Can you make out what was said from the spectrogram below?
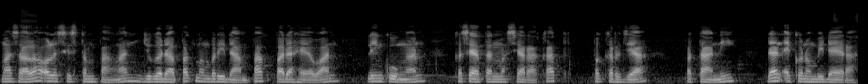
masalah oleh sistem pangan juga dapat memberi dampak pada hewan, lingkungan, kesehatan masyarakat, pekerja, petani, dan ekonomi daerah.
